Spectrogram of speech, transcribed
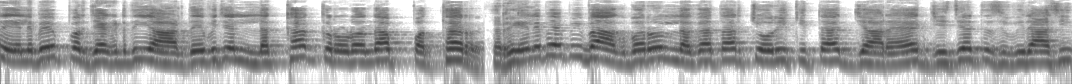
ਰੇਲਵੇ ਪ੍ਰੋਜੈਕਟ ਦੀ ਆੜ ਦੇ ਵਿੱਚ ਲੱਖਾਂ ਕਰੋੜਾਂ ਦਾ ਪੱਥਰ ਰੇਲਵੇ ਵਿਭਾਗ ਵੱਲੋਂ ਲਗਾਤਾਰ ਚੋਰੀ ਕੀਤਾ ਜਾ ਰਿਹਾ ਹੈ, ਜਿਸ ਦੀਆਂ ਤਸਵੀਰਾਂ ਅਸੀਂ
